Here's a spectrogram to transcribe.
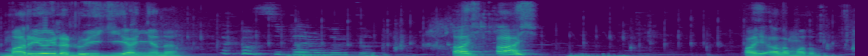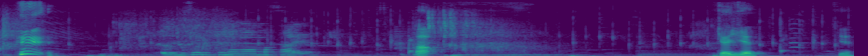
Mario ile Luigi yan yana. Süper olurdu. Ay ay. Ay alamadım. Hi. Ölecektim ama almasaydım. Aa. Gel gel. Gel.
